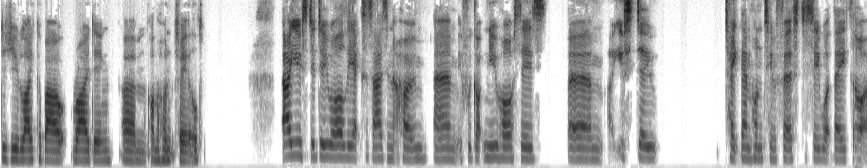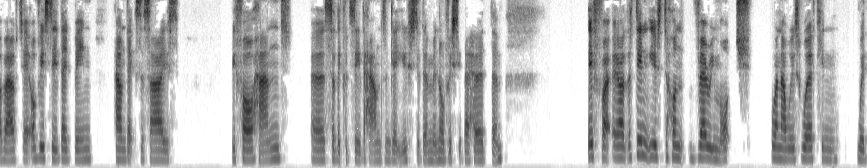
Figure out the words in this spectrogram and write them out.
did you like about riding um, on the hunt field? I used to do all the exercising at home. Um, if we got new horses, um, I used to take them hunting first to see what they thought about it. Obviously, they'd been hound exercise beforehand, uh, so they could see the hounds and get used to them, and obviously they heard them. If I, I didn't used to hunt very much when I was working with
